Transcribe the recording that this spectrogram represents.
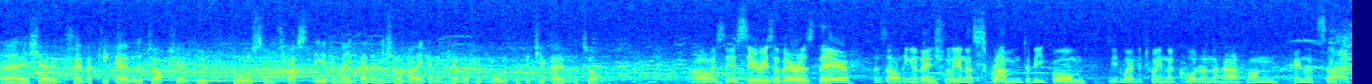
Uh, she had a clever kick over the top. She had good force and thrust there to make that initial break and clever football to put the chip over the top. Well, we see a series of errors there, resulting eventually in a scrum to be formed midway between the quarter and the half on Penrith's side.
